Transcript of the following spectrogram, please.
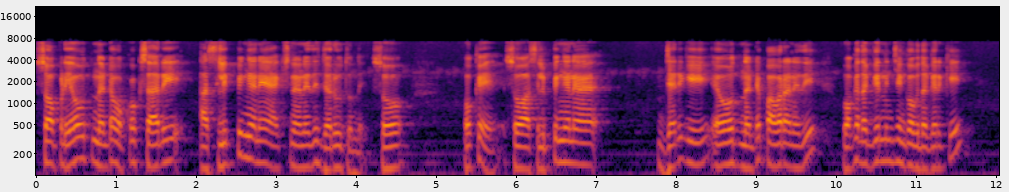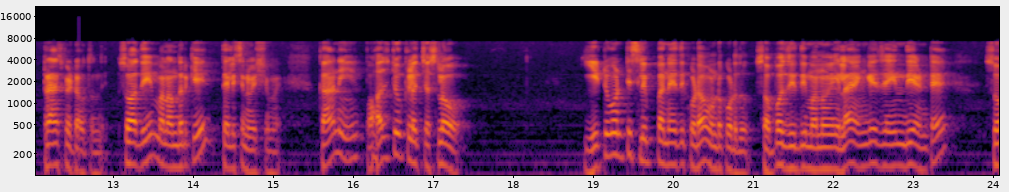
సో అప్పుడు ఏమవుతుందంటే ఒక్కొక్కసారి ఆ స్లిప్పింగ్ అనే యాక్షన్ అనేది జరుగుతుంది. సో ఓకే సో ఆ స్లిప్పింగ్ అనే జరిగి ఏమవుతుందంటే పవర్ అనేది ఒక దగ్గర నుంచి ఇంకొక దగ్గరికి ట్రాన్స్మిట్ అవుతుంది. సో అది మనందరికీ తెలిసిన విషయమే. కానీ పాజిటివ్ క్లచెస్లో ఎటువంటి స్లిప్ అనేది కూడా ఉండకూడదు. సపోజ్ ఇది మనం ఇలా ఎంగేజ్ అయింది అంటే సో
